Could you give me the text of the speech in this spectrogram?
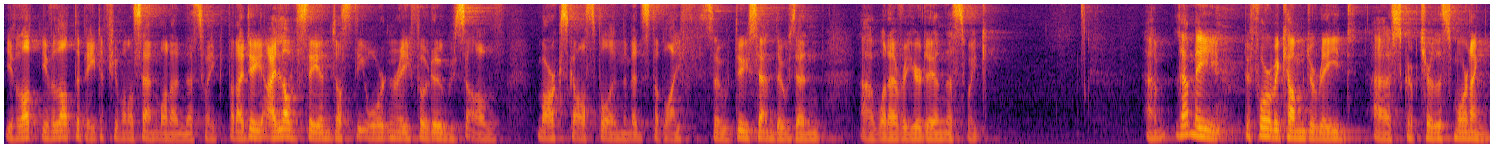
You've a lot, you've a lot to beat if you want to send one in this week. But I do, I love seeing just the ordinary photos of Mark's gospel in the midst of life. So do send those in, uh, whatever you're doing this week. Um, let me, before we come to read uh, scripture this morning,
